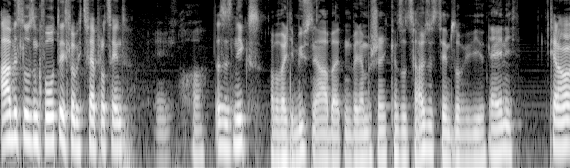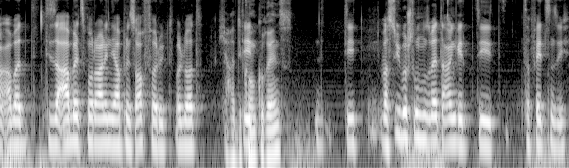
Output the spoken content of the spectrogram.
Arbeitslosenquote ist, glaube ich, 2%. Oh. Das ist nix. Aber weil die müssen ja arbeiten, weil die haben wahrscheinlich kein Sozialsystem, so wie wir. Ja, eh nicht. Keine Ahnung, aber diese Arbeitsmoral in Japan ist auch verrückt, weil dort Ja, die, Die- Konkurrenz. die, was Überstunden und so weiter angeht, die zerfetzen sich.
